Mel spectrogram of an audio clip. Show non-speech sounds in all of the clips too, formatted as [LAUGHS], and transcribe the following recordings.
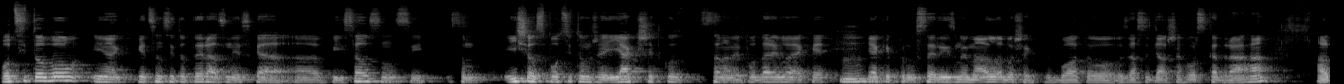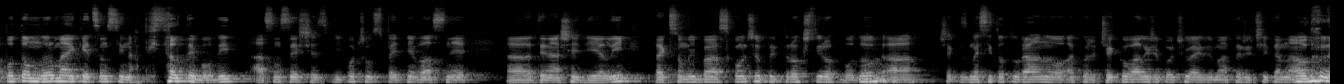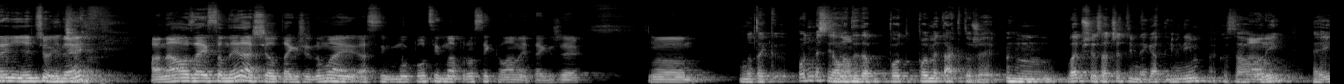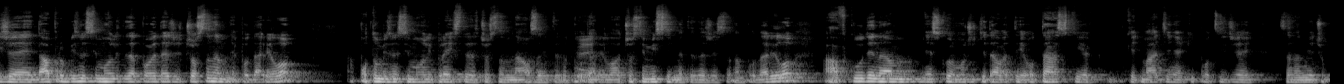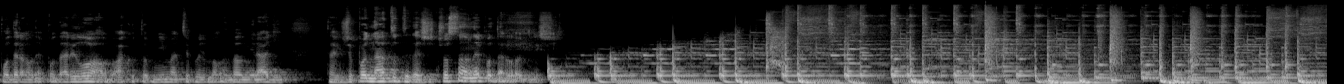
pocitovo, inak keď som si to teraz dneska písal, som si som išiel s pocitom, že jak všetko sa nám je podarilo, aké, mm. aké prúsery sme mali, lebo však bola to zase ďalšia horská dráha. Ale potom normálne, keď som si [LAUGHS] napísal tie body a som si ešte vypočul spätne vlastne uh, tie naše diely, tak som iba skončil pri troch, štyroch bodoch mm-hmm. a však sme si to tu ráno akože čekovali, že počúvaj, že máte, že či tam náhodou [LAUGHS] není niečo, niečo. A naozaj som nenašiel, takže doma asi môj pocit ma proste klame, takže um, No tak poďme si ale no. teda, po, poďme takto, že hm, lepšie začať tým negatívnym, ako sa hovorí, no. hej, že najprv by sme si mohli teda povedať, že čo sa nám nepodarilo a potom by sme si mohli prejsť teda, čo sa nám naozaj teda podarilo a čo si myslíme teda, že sa nám podarilo. A v kľude nám neskôr môžete dávať tie otázky, keď máte nejaký pocit, že sa nám niečo podarilo, nepodarilo alebo ako to vnímate, budeme len veľmi radi. Takže poď na to teda, že čo sa nám nepodarilo, Gríši?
